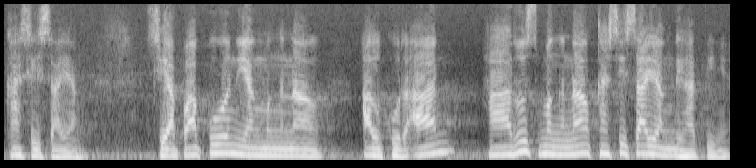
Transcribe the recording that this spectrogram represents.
kasih sayang. Siapa pun yang mengenal Al-Quran harus mengenal kasih sayang di hatinya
